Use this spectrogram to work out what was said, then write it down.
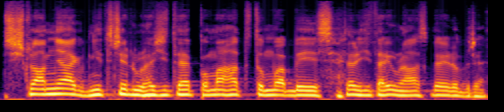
Přišlo nám nějak vnitřně důležité pomáhat tomu, aby se lidi tady u nás byli dobře.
